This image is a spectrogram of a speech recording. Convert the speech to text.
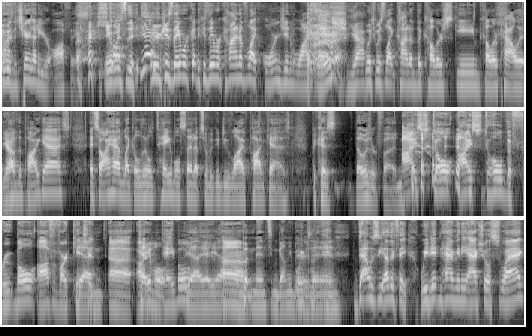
it- was the chairs out of your office. it was the yeah. because they were because they were kind of like orange and white-ish, Yeah. which was like kind of the color scheme, color palette Yeah. of the podcast. And so I had like a little table set up so we could do live podcast because those are fun. I stole I stole the fruit bowl off of our kitchen uh, our table, table. yeah, yeah, yeah. Um, Put mints and gummy bears in it. That was the other thing. We didn't have any actual swag.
